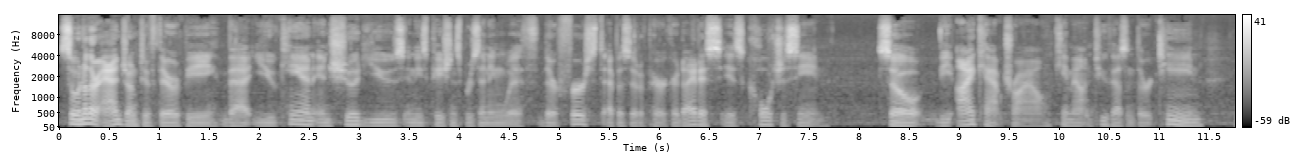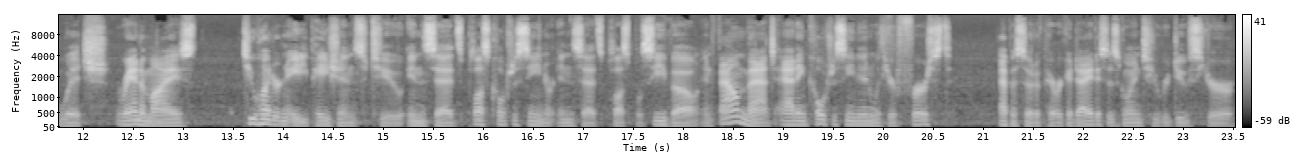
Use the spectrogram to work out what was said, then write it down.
So, another adjunctive therapy that you can and should use in these patients presenting with their first episode of pericarditis is colchicine. So, the ICAP trial came out in 2013, which randomized 280 patients to NSAIDs plus colchicine or NSAIDs plus placebo and found that adding colchicine in with your first episode of pericarditis is going to reduce your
